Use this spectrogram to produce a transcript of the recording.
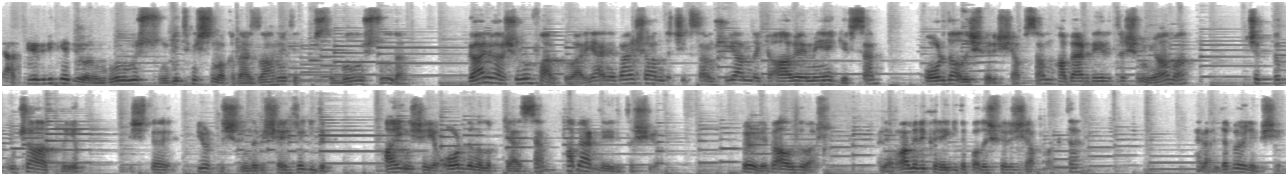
Ya tebrik ediyorum. Bulmuşsun. Gitmişsin o kadar. Zahmet etmişsin. Bulmuşsun da. Galiba şunun farkı var. Yani ben şu anda çıksam şu yandaki AVM'ye girsem orada alışveriş yapsam haber değeri taşımıyor ama çıkıp uçağa atlayıp işte yurt dışında bir şehre gidip aynı şeyi oradan alıp gelsem haber değeri taşıyor. Böyle bir algı var. Hani Amerika'ya gidip alışveriş yapmak da herhalde böyle bir şey.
